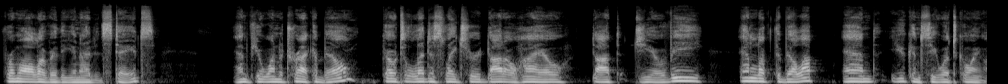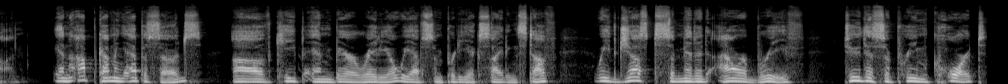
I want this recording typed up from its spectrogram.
from all over the United States. And if you want to track a bill, go to legislature.ohio.gov and look the bill up, and you can see what's going on. In upcoming episodes of Keep and Bear Radio, we have some pretty exciting stuff. We've just submitted our brief to the Supreme Court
